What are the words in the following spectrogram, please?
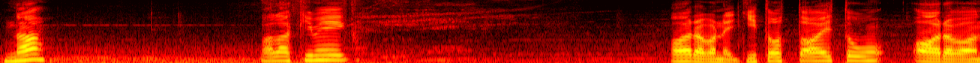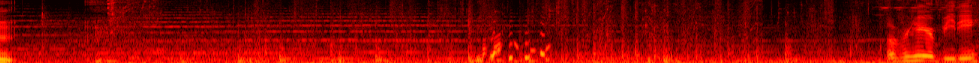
Na? Valaki még? Arra van egy nyitott ajtó, arra van... Over here, BD.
